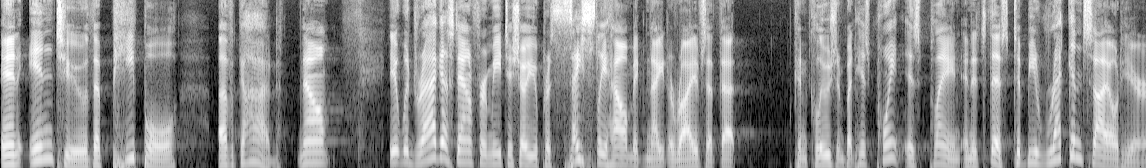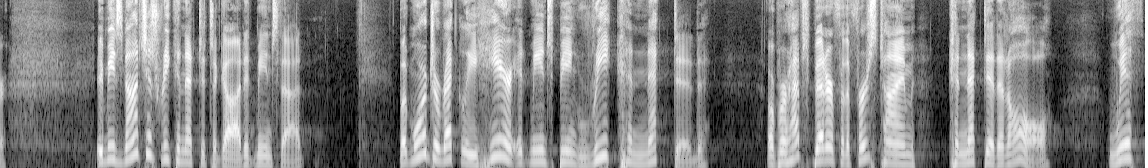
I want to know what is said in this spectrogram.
and into the people of God. Now, it would drag us down for me to show you precisely how McKnight arrives at that conclusion, but his point is plain, and it's this. To be reconciled here, it means not just reconnected to God, it means that, but more directly, here it means being reconnected, or perhaps better, for the first time, connected at all with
